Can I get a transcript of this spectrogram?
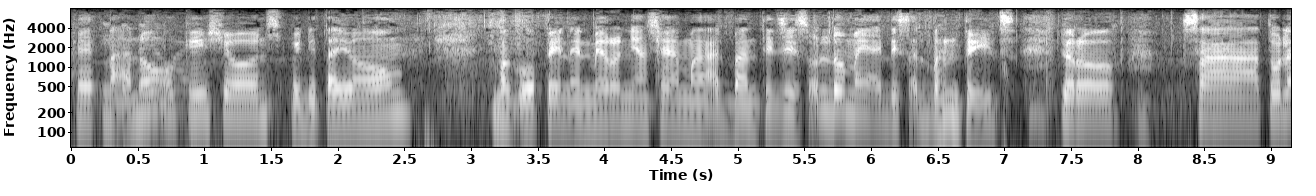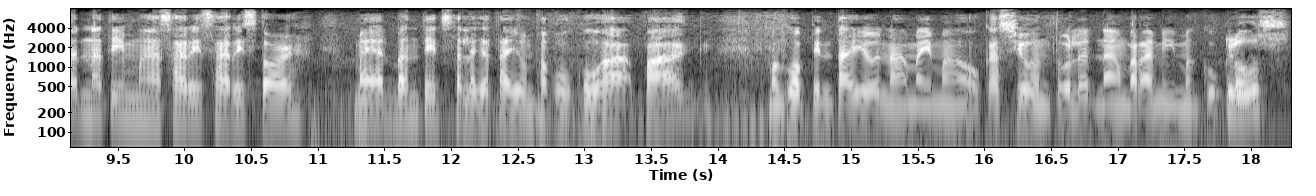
kahit na anong occasions, pwede tayong mag-open and meron yan siya mga advantages. Although may disadvantage, pero sa tulad nating mga sari-sari store, may advantage talaga tayo makukuha pag mag-open tayo na may mga okasyon tulad ng maraming magko-close,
